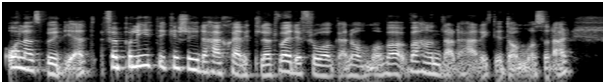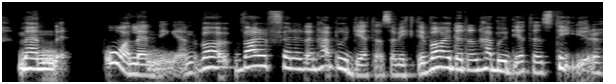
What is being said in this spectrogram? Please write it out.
Ålands budget. För politiker så är det här självklart. Vad är det frågan om och vad, vad handlar det här riktigt om och så där. Men ålänningen, var, varför är den här budgeten så viktig? Vad är det den här budgeten styr?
